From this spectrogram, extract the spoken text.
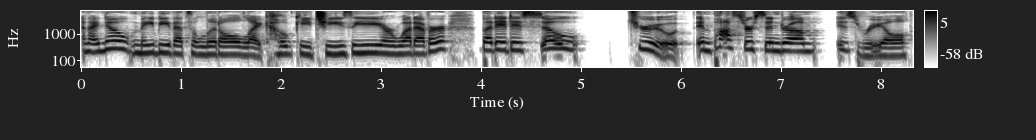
And I know maybe that's a little like hokey cheesy or whatever, but it is so true. Imposter syndrome is real.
